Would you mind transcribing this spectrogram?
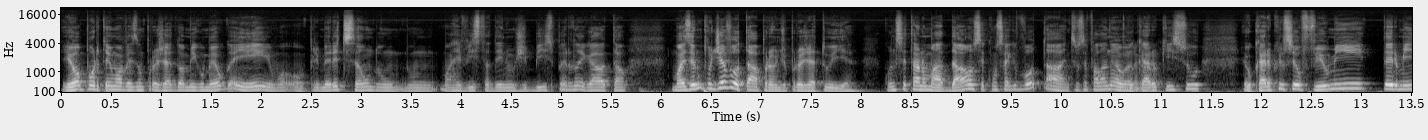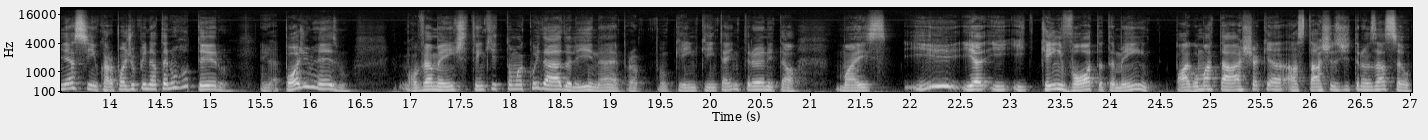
Eu aportei uma vez um projeto do amigo meu, ganhei uma, a primeira edição de, um- de um- uma revista dele, um gibi super legal e tal. Mas eu não podia votar para onde o projeto ia. Quando você está numa DAO, você consegue votar. Então você fala, não, eu quero que isso. Eu quero que o seu filme termine assim. O cara pode opinar até no roteiro. É, Pode mesmo. Obviamente tem que tomar cuidado ali, né? Pra, pra quem, quem tá entrando e tal. Mas. E, e, e- e quem vota também paga uma taxa, que é as taxas de transação.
